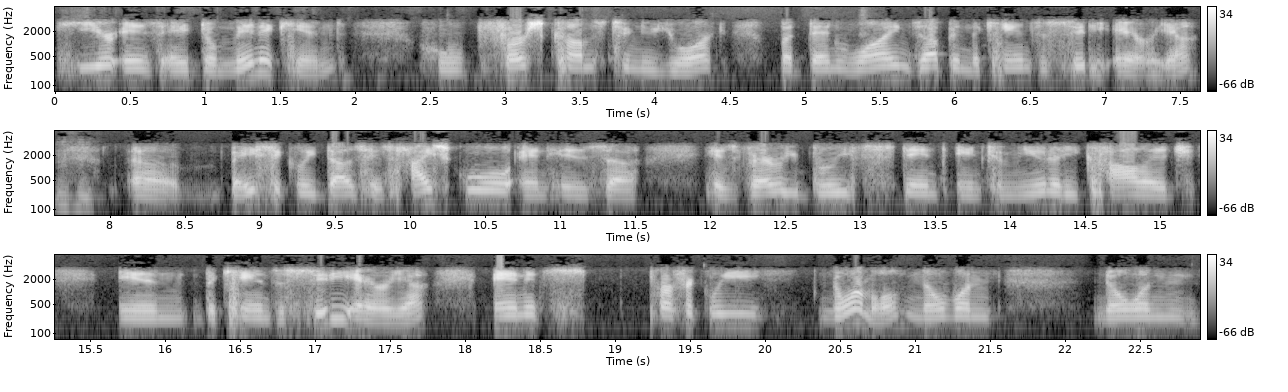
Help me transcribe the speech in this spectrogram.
Here is a Dominican who first comes to New York, but then winds up in the Kansas City area. Mm-hmm. Uh, basically does his high school and his uh, his very brief stint in community college in the Kansas City area, and it's perfectly normal. No one no one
